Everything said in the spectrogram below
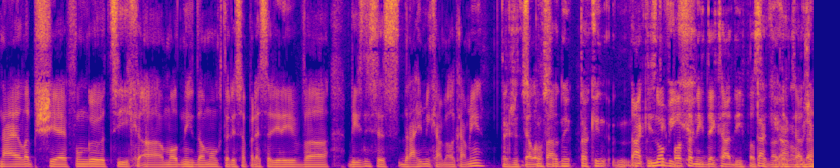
najlepšie fungujúcich uh, modných domov, ktorí sa presadili v biznise s drahými kabelkami. Takže Telfar... taký, taký z nových, posledných dekády. Posledná taký, dekáda. áno, že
